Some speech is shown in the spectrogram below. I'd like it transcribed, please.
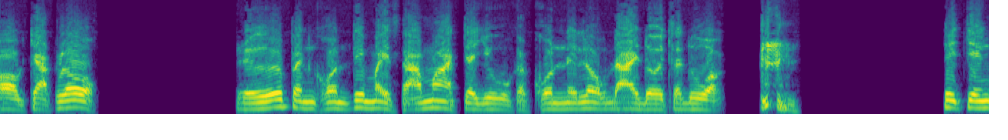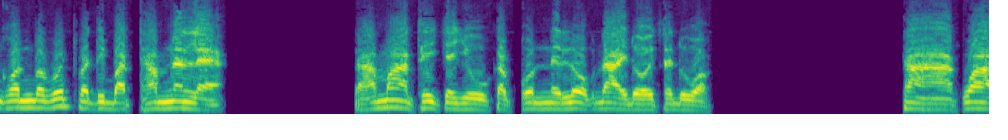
ออกจากโลก หรือเป็นคนที่ไม่สามารถจะอยู่กับคนในโลกได้โดยสะดวก ที่จริงคนประพฤติปฏิบัติธรรมนั่นแหละ สามารถที่จะอยู่กับคนในโลกได้โดยสะดวก ถ้าหากว่า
